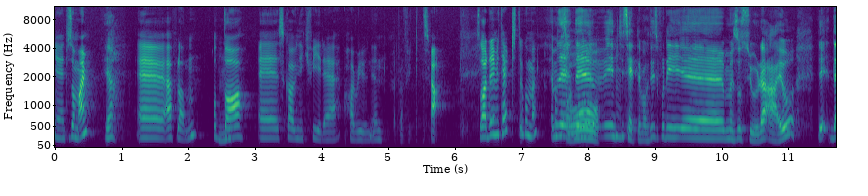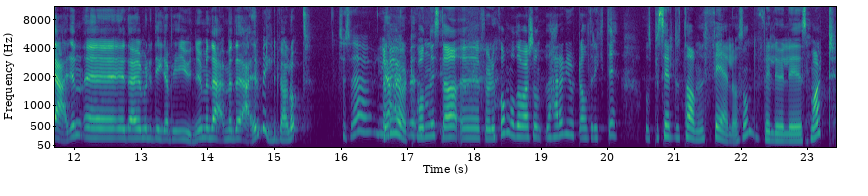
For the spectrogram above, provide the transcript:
eh, til sommeren. ja. Eh, er planen. Og da eh, skal Unik 4 ha reunion. Perfekt. Ja. Så da er dere invitert til å komme. Ja, men det, det interesserte meg faktisk, fordi Men så sur det er jo Det, det er en eh, Det er jo Melodi Grand Prix Junior, men det er, men det er en veldig bra låt. Syns du det? er Ja, vi hørte hørte på den i stad uh, før du kom, og det var sånn Her har de gjort alt riktig. Og spesielt å ta med fele og sånn. Veldig, veldig smart.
